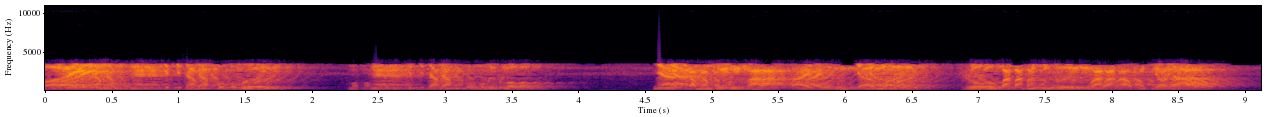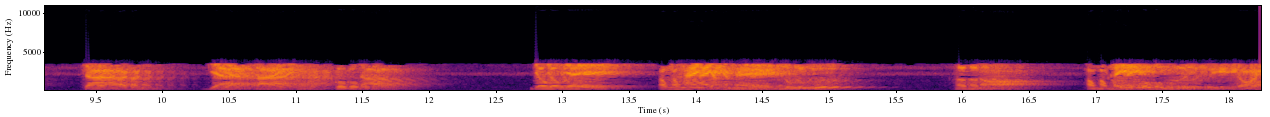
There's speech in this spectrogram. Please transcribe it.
thuở ấy năm 1940 1944 nhà cầm quyền pháp tại quận chợ mới ruồng bắt những người hoạt động cho đạo, tra tấn và tài ra côn đạo. dầu vậy, ông hai chẳng hề lui bước hôm nọ, ông thấy bốn người bị trói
